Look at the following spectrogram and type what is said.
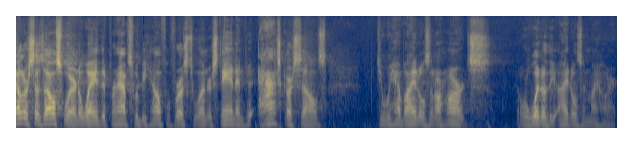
Keller says elsewhere in a way that perhaps would be helpful for us to understand and to ask ourselves do we have idols in our hearts? Or what are the idols in my heart?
